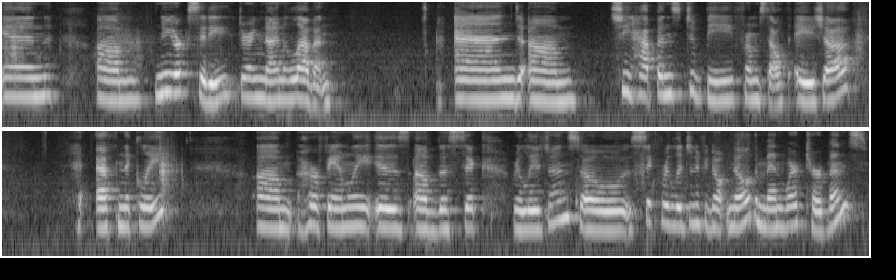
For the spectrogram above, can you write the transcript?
in um, New York City during 9 11. And um, she happens to be from South Asia ethnically. Um, her family is of the Sikh religion. So, Sikh religion, if you don't know, the men wear turbans.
